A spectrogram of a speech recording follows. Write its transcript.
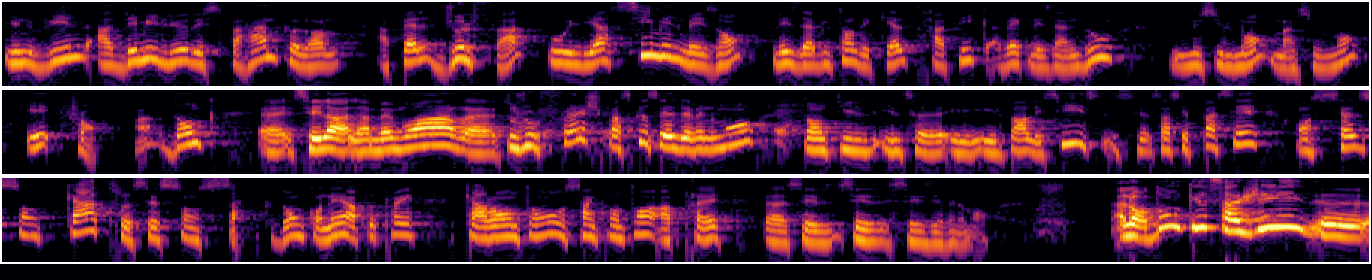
une ville à demi-lieu d'Isfahan que l'on appelle Julfa, où il y a 6000 maisons, les habitants desquelles trafiquent avec les hindous, musulmans, musulmans et francs. Hein? Donc, euh, c'est la, la, mémoire euh, toujours fraîche parce que ces événements dont il, il, parle ici, ça s'est passé en 1604-1605. Donc, on est à peu près 40 ans ou 50 ans après euh, ces, événements. Alors, donc, il s'agit de,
